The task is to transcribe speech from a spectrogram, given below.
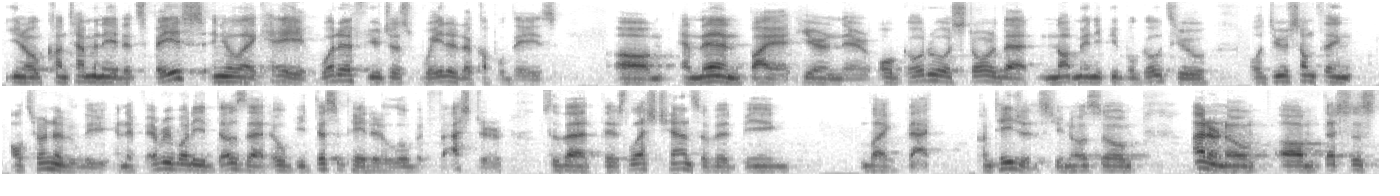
you know contaminated space and you're like hey what if you just waited a couple days um, and then buy it here and there or go to a store that not many people go to or do something alternatively? And if everybody does that it will be dissipated a little bit faster so that there's less chance of it being like that contagious you know? So i don't know um, that's just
